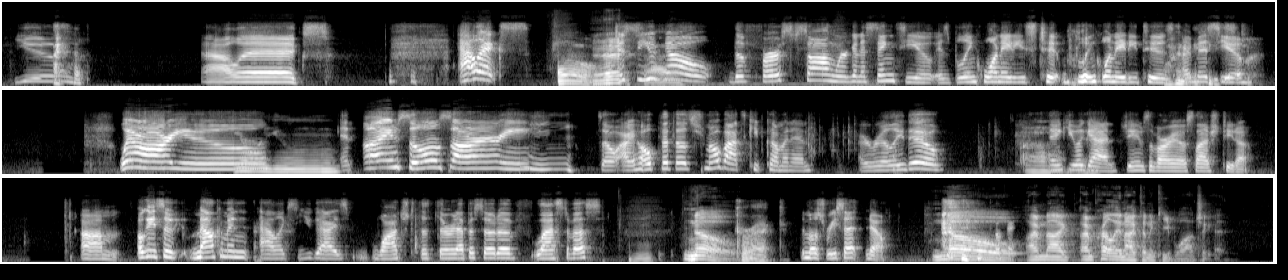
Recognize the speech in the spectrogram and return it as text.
you, Alex. Alex, Oh. just so you know, the first song we're gonna sing to you is Blink 182. Blink 182's "I Miss You." Where are you? Where are you? And I'm so sorry. So I hope that those schmobots keep coming in. I really do. Oh, Thank you man. again, James Lavario slash Tito. Um, okay, so Malcolm and Alex, you guys watched the third episode of Last of Us, No, Correct. the most recent? No. No, Okay. I'm not. I'm probably not going to keep watching it.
